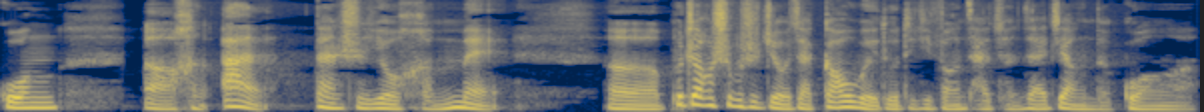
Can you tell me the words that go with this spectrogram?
光，啊，很暗，但是又很美。呃，不知道是不是只有在高纬度的地方才存在这样的光啊？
